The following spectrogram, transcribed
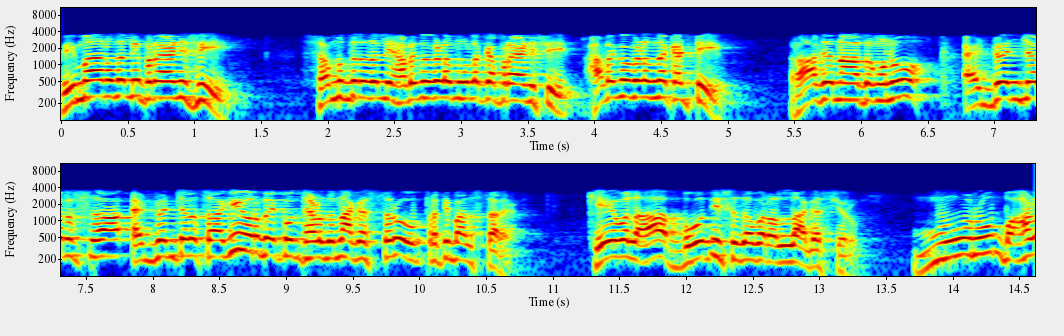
ವಿಮಾನದಲ್ಲಿ ಪ್ರಯಾಣಿಸಿ, ಸಮುದ್ರದಲ್ಲಿ ಹಡಗುಗಳ ಮೂಲಕ ಪ್ರಯಾಣಿಸಿ, ಹಡಗುಗಳನ್ನು ಕಟ್ಟಿ, ರಾಜನಾದವನು ಅಡ್ವೆಂಚರಸ್ ಅಡ್ವೆಂಚರಸ್ ಆಗಿ ಇರಬೇಕು ಅಂತ ಹೇಳೋದನ್ನು ಅಗಸ್ಯರು ಪ್ರತಿಪಾದಿಸ್ತಾರೆ. ಕೇವಲ ಬೋಧಿಸಿದವರಲ್ಲ ಅಗಸ್ತ್ಯರು. ಮೂರು ಬಹಳ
